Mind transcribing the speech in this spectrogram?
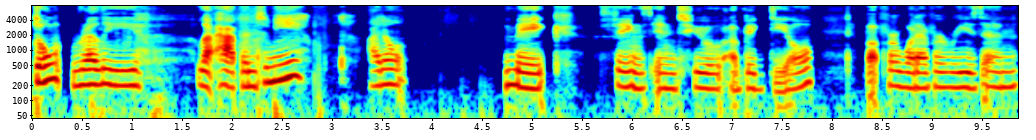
don't really let happen to me. I don't make things into a big deal, but for whatever reason,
